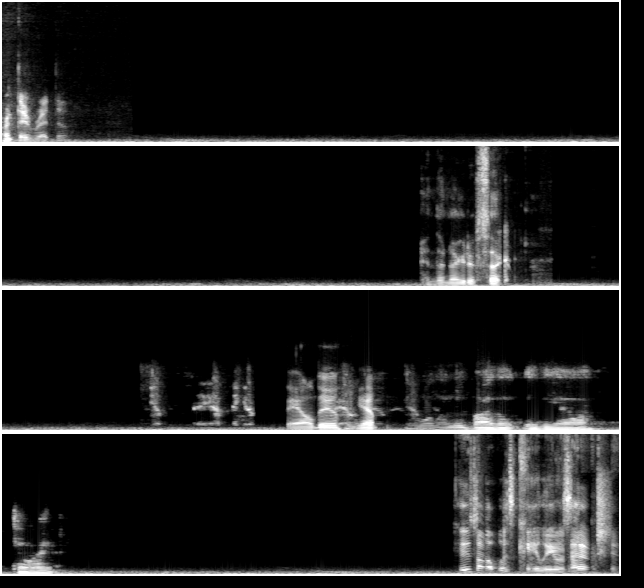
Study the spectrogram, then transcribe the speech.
Aren't they red though? In the negative sec. They all do. Yep. It won't let me buy the the, the uh, kill right. Whose fault was Kaylee? Was that actually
